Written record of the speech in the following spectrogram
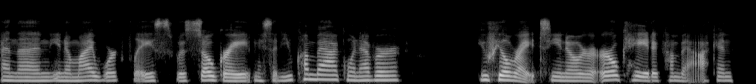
and then you know my workplace was so great and they said you come back whenever you feel right you know or, or okay to come back. And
